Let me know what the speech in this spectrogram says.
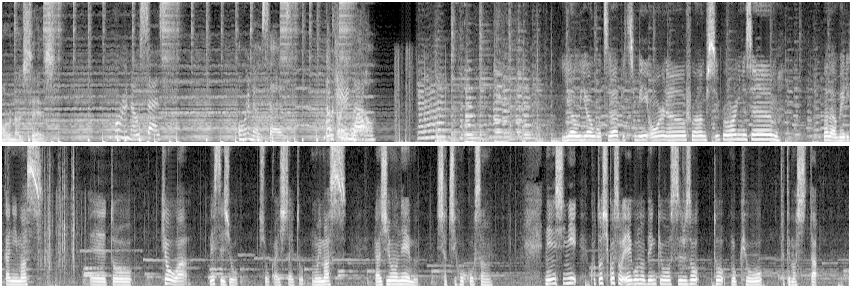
Orono says. Orono says. Orono says. Okay, wow. Yo, yo, what's up? It's me, Orno from Superorganism. まだアメリカにいます。えっ、ー、と、今日はメッセージを紹介したいと思います。ラジオネーム、シャチホコさん。年始に今年こそ英語の勉強をするぞと目標を立てました。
